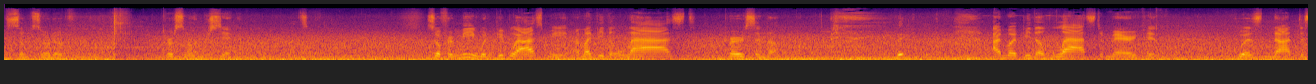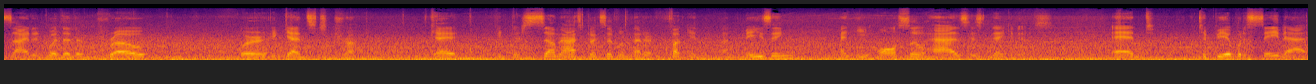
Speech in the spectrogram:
some sort of personal understanding. So for me, when people ask me, I might be the last person I might be the last American who has not decided whether they're pro or against Trump. Okay? I think there's some aspects of him that are fucking amazing, and he also has his negatives. And to be able to say that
